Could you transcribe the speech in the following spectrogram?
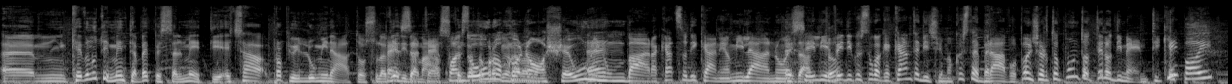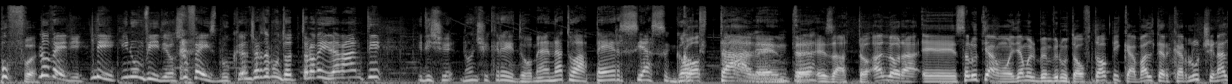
ehm, che è venuto in mente a Beppe Salmetti e ci ha proprio illuminato sulla Pensa via di Damasco. Quando uno conosce roba... uno eh? in un bar a cazzo di cane a Milano esatto. e sei lì e vedi questo qua che canta e dici ma questo è bravo, poi a un certo punto te lo dimentichi e poi puff! Lo vedi lì in un video su Facebook, a un certo punto te lo vedi davanti e dici non ci credo, ma è andato a Persias Got, Got Talent. Talent. Esatto. Allora, eh, salutiamo e diamo il benvenuto a Off Topic a Walter Carlucci in,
